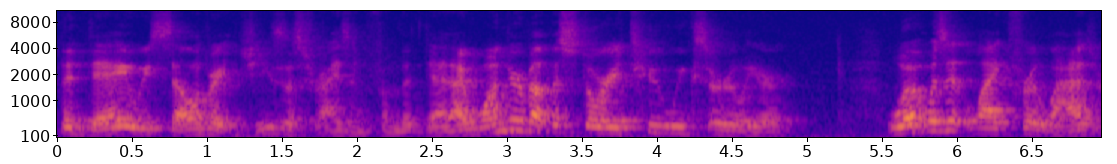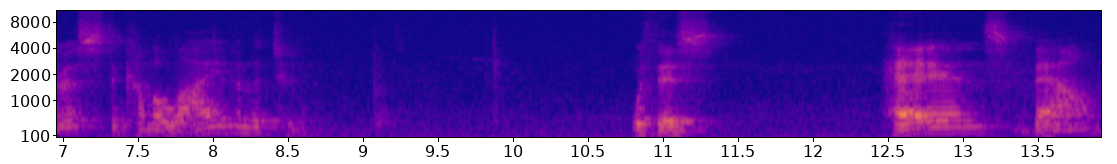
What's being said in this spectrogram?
the day we celebrate Jesus rising from the dead. I wonder about the story two weeks earlier. What was it like for Lazarus to come alive in the tomb? With his hands bound,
